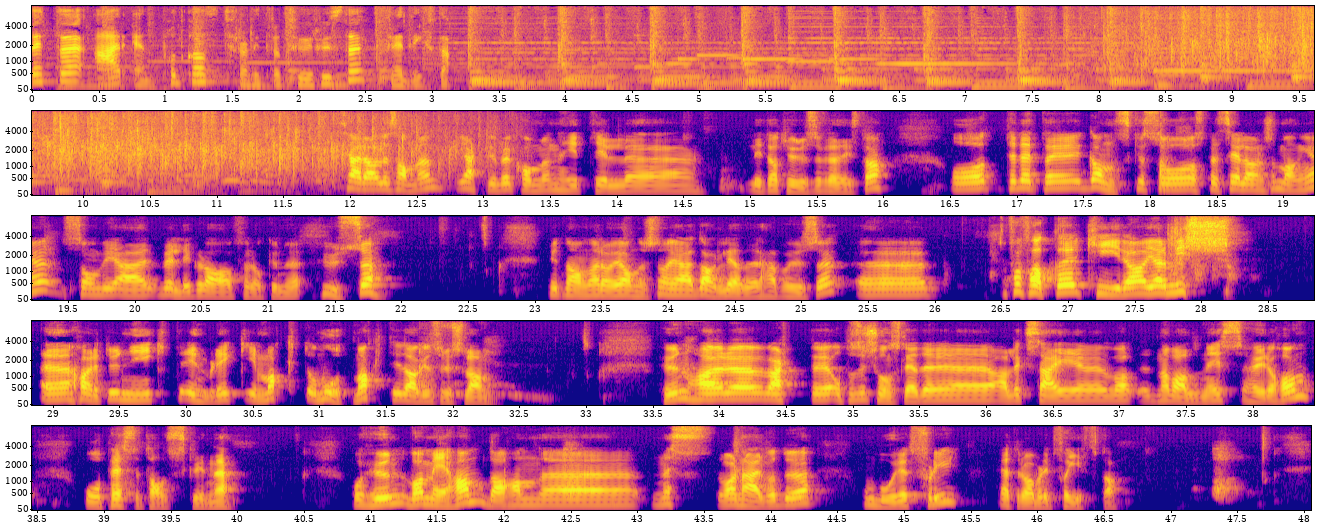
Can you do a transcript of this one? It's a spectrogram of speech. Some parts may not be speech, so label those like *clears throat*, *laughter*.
Dette er en podkast fra Litteraturhuset Fredrikstad. Kjære alle sammen, hjertelig velkommen hit til uh, Litteraturhuset Fredrikstad. Og til dette ganske så spesielle arrangementet som vi er veldig glade for å kunne huse. Mitt navn er Roy Andersen, og jeg er daglig leder her på huset. Uh, forfatter Kira Jarmish uh, har et unikt innblikk i makt og motmakt i dagens Russland. Hun har vært opposisjonsleder Aleksej Navalnyjs høyre hånd og pressetalskvinne. Og hun var med ham da han nest, var nær ved å dø om bord i et fly etter å ha blitt forgifta.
